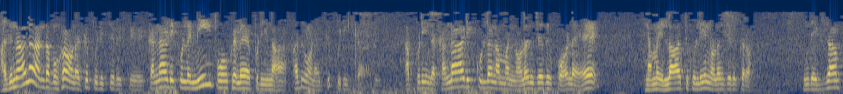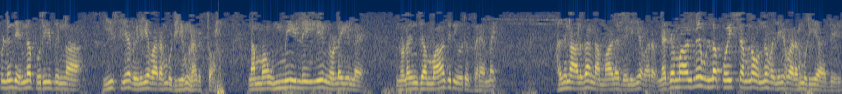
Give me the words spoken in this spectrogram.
அதனால அந்த முகம் உனக்கு பிடிச்சிருக்கு. கண்ணாடிக்குள்ள நீ போகல அப்படின்னா அது உனக்கு பிடிக்காது. அப்படி இந்த கண்ணாடிக்குள்ள நம்ம நுழைஞ்சது போல நம்ம எல்லாத்துக்குள்ளேயும் நுழைஞ்சிருக்கிறோம். இந்த எக்ஸாம்பிள் இருந்து என்ன புரியுதுன்னா ஈஸியா வெளியே வர முடியும்னு அர்த்தம். நம்ம உண்மையிலேயே நுழையல. நுழைஞ்ச மாதிரி ஒரு பிரமை. அதனாலதான் நம்மளால வெளியே வர நிஜமாலுமே உள்ள போயிட்டோம்னா ஒன்னும் வெளியே வர முடியாது.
